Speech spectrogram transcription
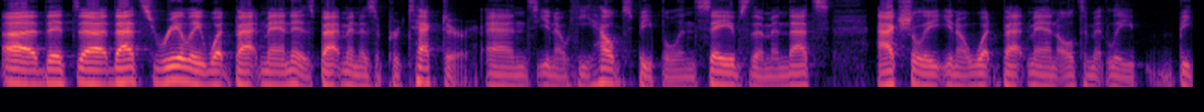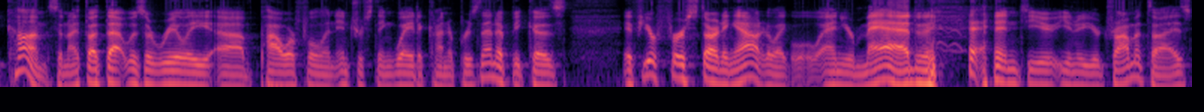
uh, that uh, that's really what Batman is. Batman is a protector, and you know he helps people and saves them, and that's actually you know what Batman ultimately becomes. And I thought that was a really uh, powerful and interesting way to kind of present it because if you're first starting out, you're like, and you're mad and you you know you're traumatized,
